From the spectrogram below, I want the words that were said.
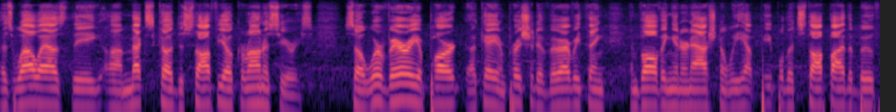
as well as the uh, Mexico Desafio Corona Series. So we're very apart, okay, appreciative of everything involving international. We have people that stop by the booth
